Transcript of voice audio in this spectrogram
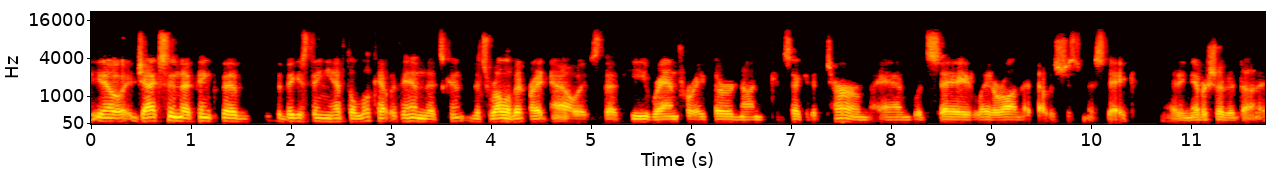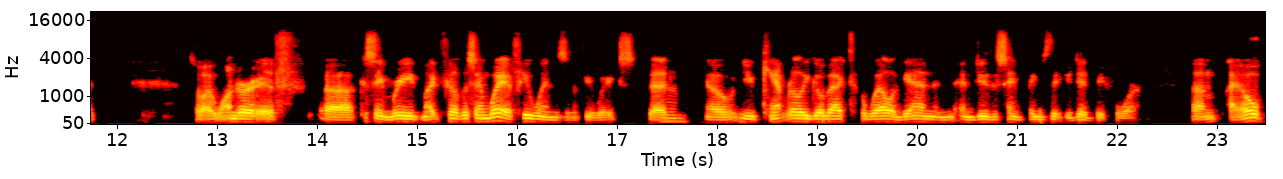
you know, Jackson, I think the the biggest thing you have to look at with him that's that's relevant right now is that he ran for a third non-consecutive term and would say later on that that was just a mistake that he never should have done it. So I wonder if uh, Kasim Reed might feel the same way if he wins in a few weeks. That mm. you know you can't really go back to the well again and, and do the same things that you did before. Um, I hope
